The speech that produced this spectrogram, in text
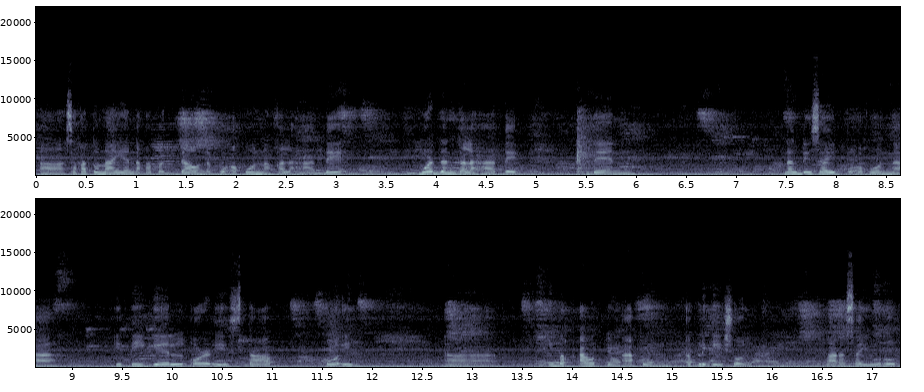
Ah, sa katunayan, nakapag-down na po ako ng kalahati. More than kalahati. Then, nag-decide po ako na itigil or i-stop o i- ah, i-back out yung aking application para sa Europe.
